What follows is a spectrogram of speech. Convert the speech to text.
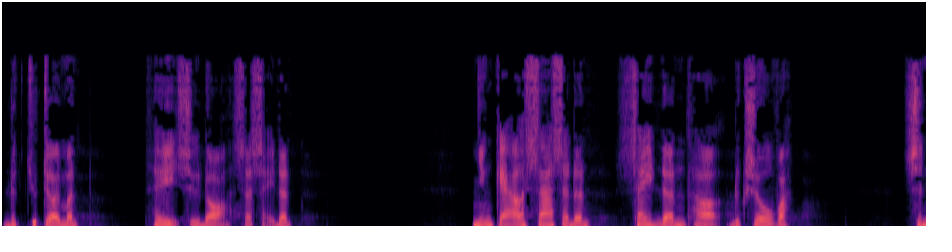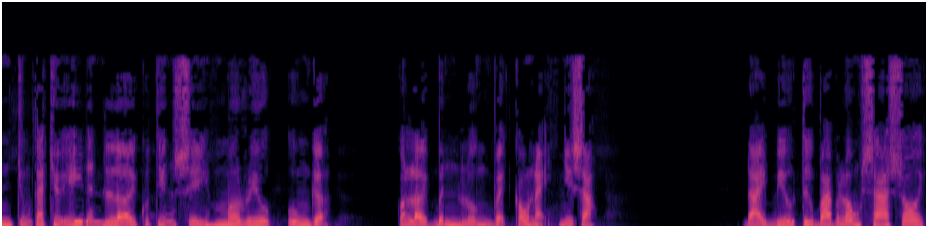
Đức Chúa Trời mình, thì sự đó sẽ xảy đến. Những kẻ ở xa sẽ đến, xây đền thờ Đức Sô Va. Xin chúng ta chú ý đến lời của tiến sĩ Muriel Unger, có lời bình luận về câu này như sau. Đại biểu từ Babylon xa xôi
